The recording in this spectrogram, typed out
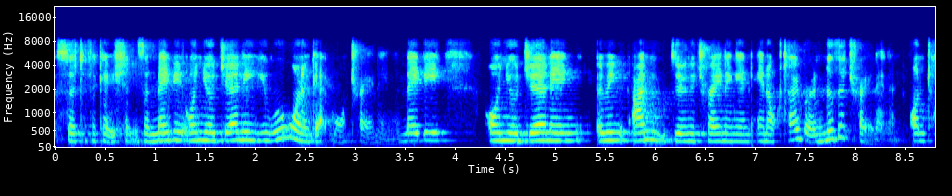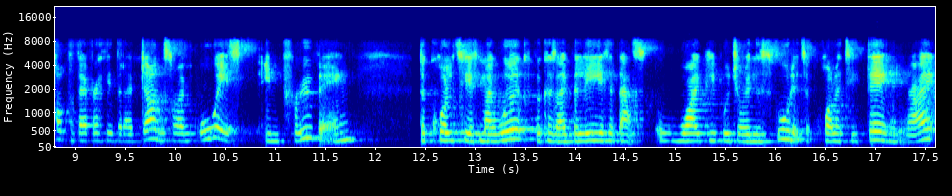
certifications and maybe on your journey you will want to get more training. Maybe on your journey i mean i'm doing a training in, in october another training on top of everything that i've done. So i'm always improving the quality of my work because i believe that that's why people join the school. It's a quality thing right?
